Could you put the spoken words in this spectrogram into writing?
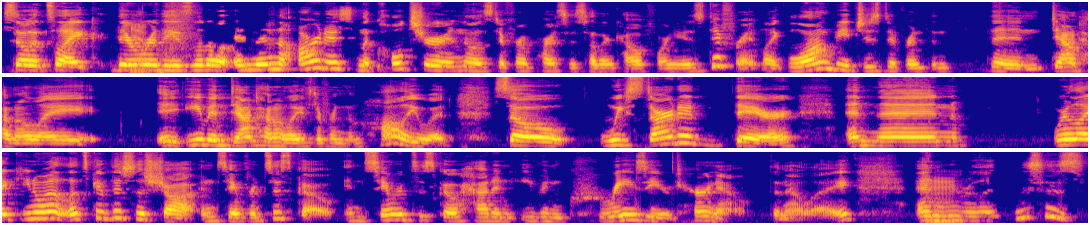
So it's like there were these little and then the artists and the culture in those different parts of Southern California is different. Like Long Beach is different than than downtown LA. It, even downtown LA is different than Hollywood. So we started there and then we're like, you know what, let's give this a shot in San Francisco. And San Francisco had an even crazier turnout than LA. And mm. we were like, this is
